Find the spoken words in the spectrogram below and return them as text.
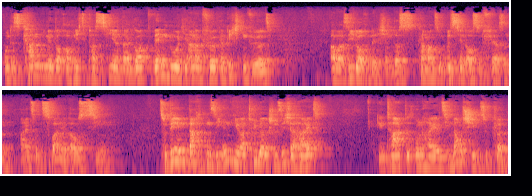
und es kann ihnen doch auch nichts passieren, da Gott, wenn nur die anderen Völker richten wird, aber sie doch nicht. Und das kann man so ein bisschen aus den Versen 1 und 2 rausziehen. Zudem dachten sie in ihrer trügerischen Sicherheit, den Tag des Unheils hinausschieben zu können.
